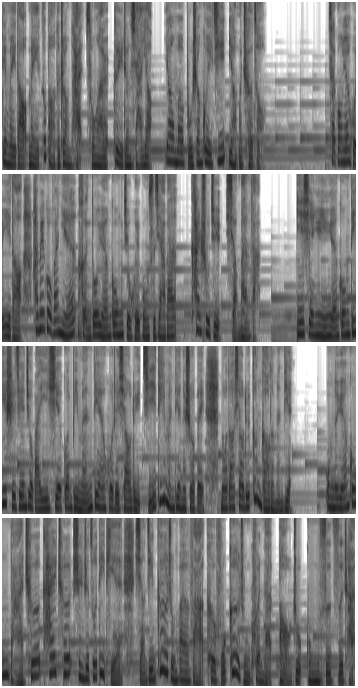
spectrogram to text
定位到每个宝的状态，从而对症下药，要么补上柜机，要么撤走。蔡光元回忆道：“还没过完年，很多员工就回公司加班，看数据，想办法。一线运营员工第一时间就把一些关闭门店或者效率极低门店的设备挪到效率更高的门店。”我们的员工打车、开车，甚至坐地铁，想尽各种办法克服各种困难，保住公司资产。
